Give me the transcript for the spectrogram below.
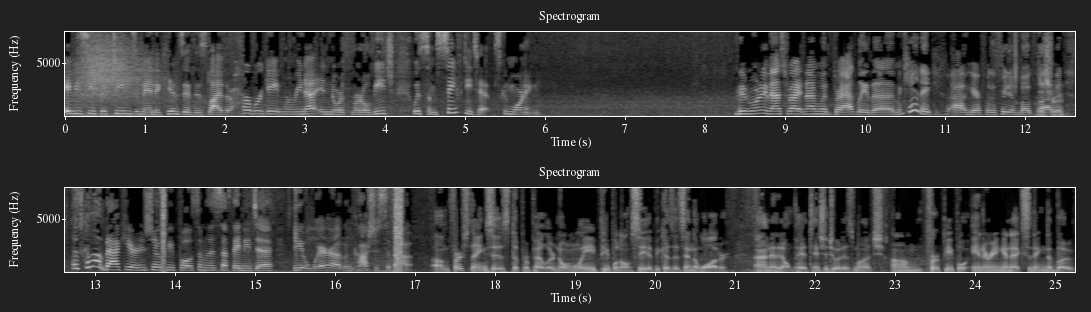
ABC 15's Amanda Kinseth is live at Harbor Gate Marina in North Myrtle Beach with some safety tips. Good morning. Good morning. That's right. And I'm with Bradley, the mechanic out here for the Freedom Boat Club. right. And let's come on back here and show people some of the stuff they need to be aware of and cautious about. Um, first things is the propeller. Normally people don't see it because it's in the water and they don't pay attention to it as much. Um, for people entering and exiting the boat,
